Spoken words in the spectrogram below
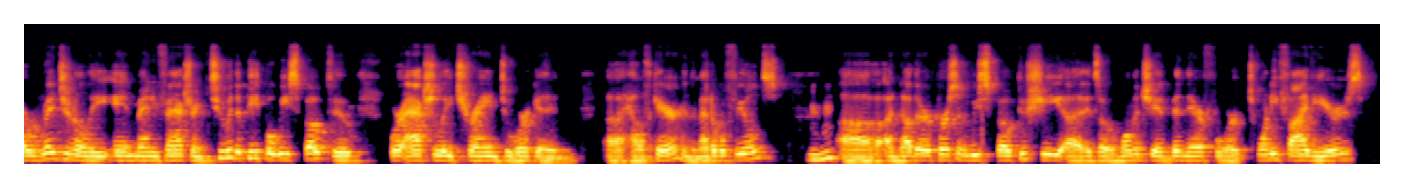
originally in manufacturing. Two of the people we spoke to were actually trained to work in uh, healthcare in the medical fields. Mm-hmm. Uh, another person we spoke to, she uh, it's a woman. She had been there for 25 years,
